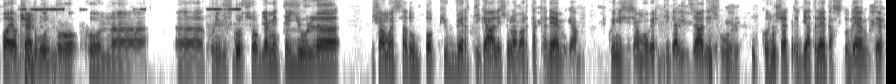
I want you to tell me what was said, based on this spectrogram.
Poi a un certo, certo. punto con, uh, con il discorso ovviamente Yul diciamo, è stato un po' più verticale sulla parte accademica, quindi ci siamo verticalizzati sul concetto di atleta studente.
